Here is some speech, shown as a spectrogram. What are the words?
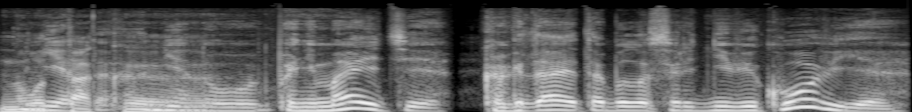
Ну вот Нет, так... Не, э, ну, понимаете, когда это было средневековье,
